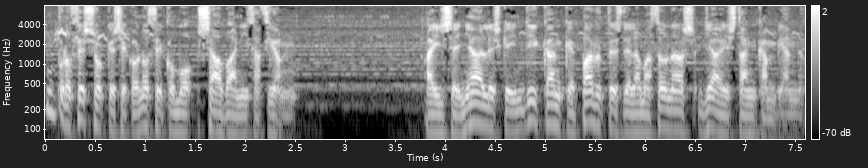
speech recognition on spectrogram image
un proceso que se conoce como sabanización. Hay señales que indican que partes del Amazonas ya están cambiando.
